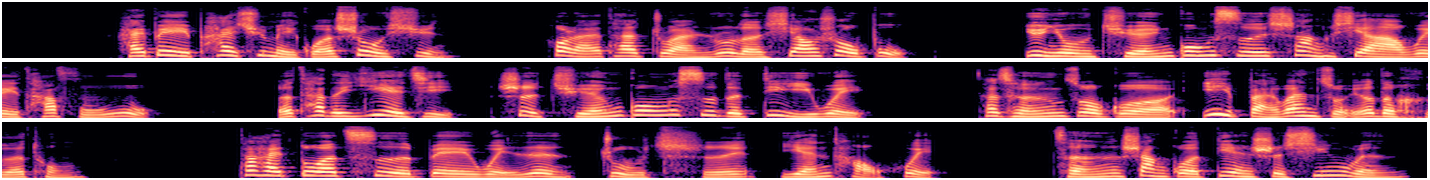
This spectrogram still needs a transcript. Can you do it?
还被派去美国受训。后来他转入了销售部，运用全公司上下为他服务，而他的业绩是全公司的第一位。他曾做过一百万左右的合同，他还多次被委任主持研讨会，曾上过电视新闻。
